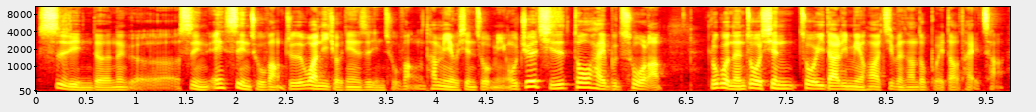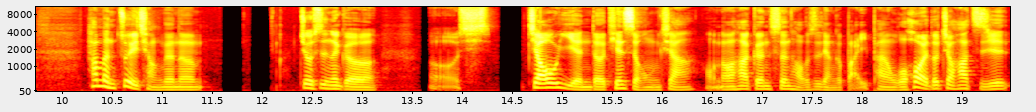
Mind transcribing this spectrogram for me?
士林的那个士林，哎，士林厨房就是万丽酒店的士林厨房，他们有现做面，我觉得其实都还不错啦。如果能做现做意大利面的话，基本上都不会到太差。他们最强的呢，就是那个呃椒盐的天使红虾哦，然后它跟生蚝是两个摆一盘，我后来都叫他直接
